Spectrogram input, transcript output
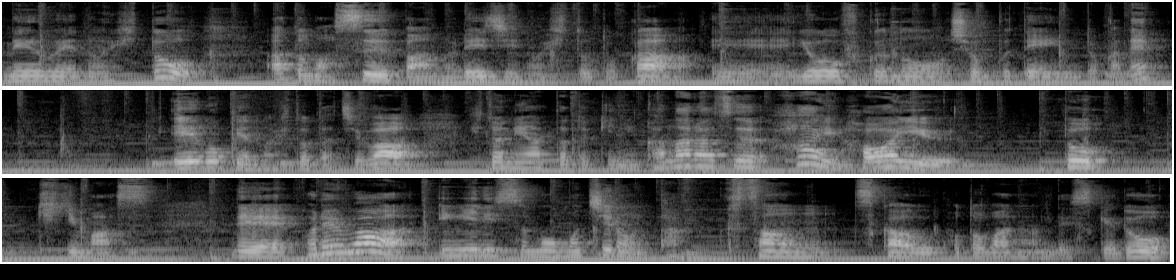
目上の人あとまあスーパーのレジの人とか、えー、洋服のショップ店員とかね。英語圏の人たちは人に会った時に必ず「Hi, how are you?」と聞きます。でこれはイギリスももちろんたくさん使う言葉なんですけど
